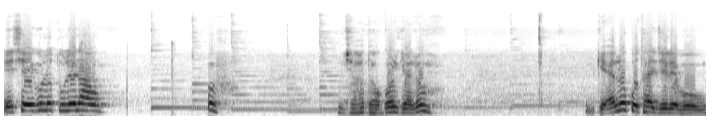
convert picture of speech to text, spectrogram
এসে এগুলো তুলে নাও। উফ যা ধকল গেল। গেল কোথায় জেলে বউ?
